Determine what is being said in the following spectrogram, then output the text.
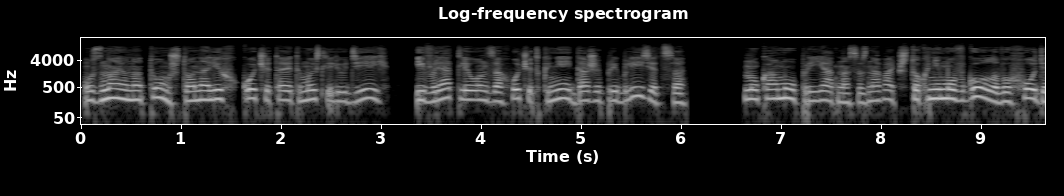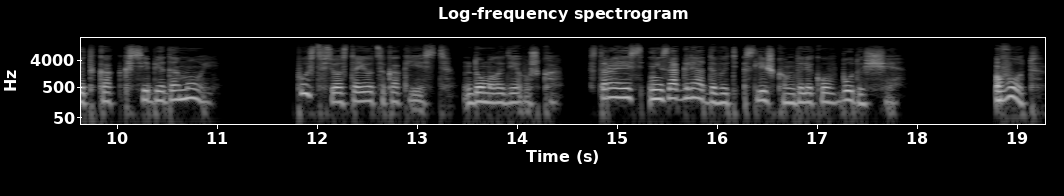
Узнаю на том, что она легко читает мысли людей, и вряд ли он захочет к ней даже приблизиться. Ну кому приятно осознавать, что к нему в голову ходит, как к себе домой? Пусть все остается как есть, думала девушка, стараясь не заглядывать слишком далеко в будущее. Вот,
